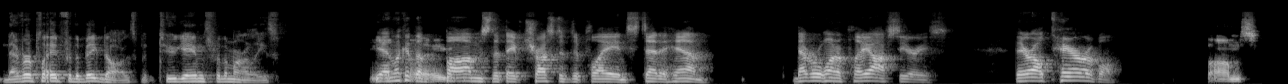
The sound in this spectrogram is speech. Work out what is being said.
Never played for the big dogs, but two games for the Marlies. Yeah, and look at the bums that they've trusted to play instead of him. Never won a playoff series. They're all terrible. Bums.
